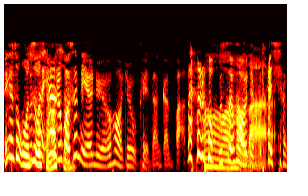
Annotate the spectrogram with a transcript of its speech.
应该说我是有想，想，因为如果是你的女儿的话，我觉得我可以当干爸，但如果不是的话，哦、我有点不太想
